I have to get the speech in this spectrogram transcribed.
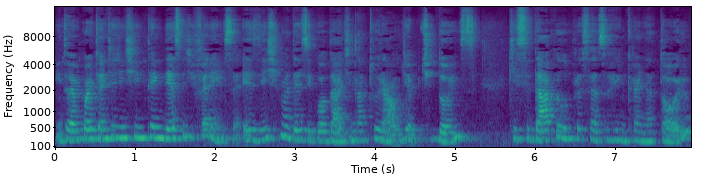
Então é importante a gente entender essa diferença. Existe uma desigualdade natural de aptidões que se dá pelo processo reencarnatório,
